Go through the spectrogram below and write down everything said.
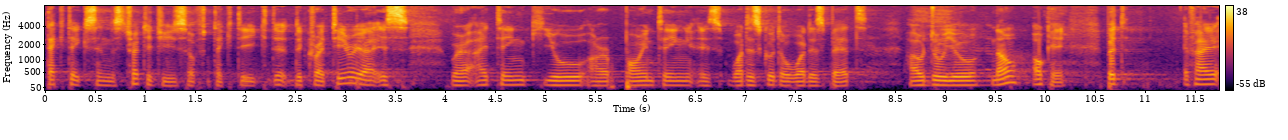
tactics and the strategies of tactique. The, the criteria is where I think you are pointing is what is good or what is bad. How do you know? Okay. But if I,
